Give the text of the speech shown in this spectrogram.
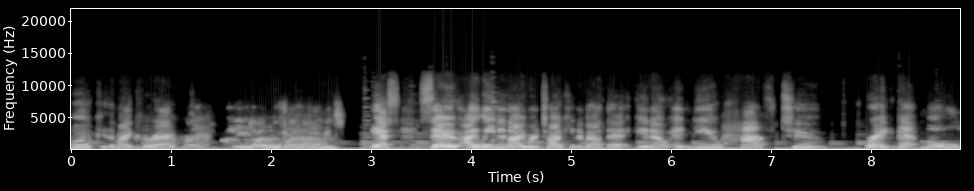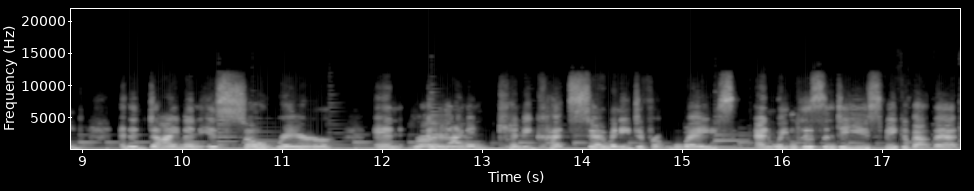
book, am I correct? Right. Finding diamonds. Finding uh-huh. diamonds. Yes. So Eileen and I were talking about that, you know, and you have to break that mold. And a diamond is so rare. And a diamond can be cut so many different ways. And we listen to you speak about that,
